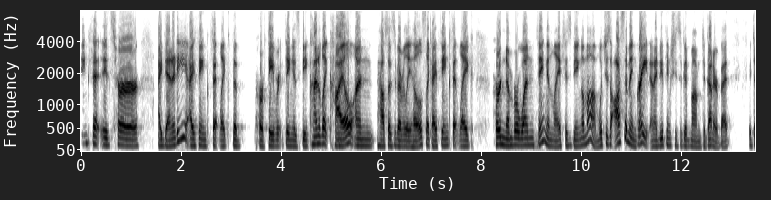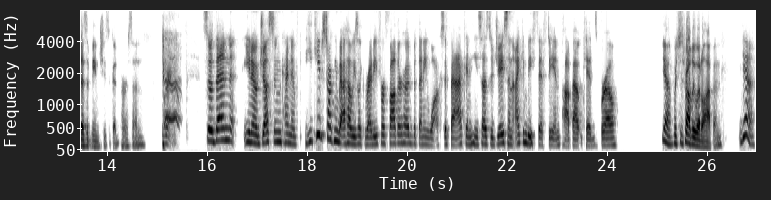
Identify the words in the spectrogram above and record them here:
think that it's her identity. I think that like the her favorite thing is being kind of like Kyle on Housewives of Beverly Hills. Like I think that like her number one thing in life is being a mom, which is awesome and great. And I do think she's a good mom to Gunner, but it doesn't mean she's a good person. Right. So then, you know, Justin kind of he keeps talking about how he's like ready for fatherhood, but then he walks it back and he says to Jason, I can be 50 and pop out kids, bro. Yeah, which is probably what'll happen. Yeah.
